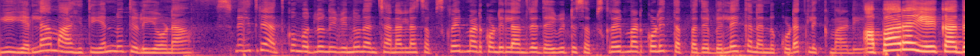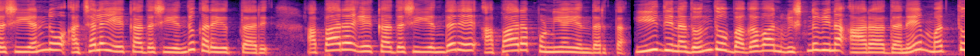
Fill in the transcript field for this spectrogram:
ಈ ಎಲ್ಲ ಮಾಹಿತಿಯನ್ನು ತಿಳಿಯೋಣ. ಸ್ನೇಹಿತರೆ ಅದಕ್ಕೂ ಮೊದಲು ನೀವು ಇನ್ನೂ ನನ್ನ ಚಾನಲ್ನ ಸಬ್ಸ್ಕ್ರೈಬ್ ಮಾಡ್ಕೊಂಡಿಲ್ಲ ಅಂದರೆ ದಯವಿಟ್ಟು ಸಬ್ಸ್ಕ್ರೈಬ್ ಮಾಡ್ಕೊಳ್ಳಿ, ತಪ್ಪದೆ ಬೆಲ್ಲೈಕನನ್ನು ಕೂಡ ಕ್ಲಿಕ್ ಮಾಡಿ. ಅಪಾರ ಏಕಾದಶಿಯನ್ನು ಅಚಲ ಏಕಾದಶಿ ಎಂದು ಕರೆಯುತ್ತಾರೆ. ಅಪಾರ ಏಕಾದಶಿ ಎಂದರೆ ಅಪಾರ ಪುಣ್ಯ ಎಂದರ್ಥ. ಈ ದಿನದೊಂದು ಭಗವಾನ್ ವಿಷ್ಣುವಿನ ಆರಾಧನೆ ಮತ್ತು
